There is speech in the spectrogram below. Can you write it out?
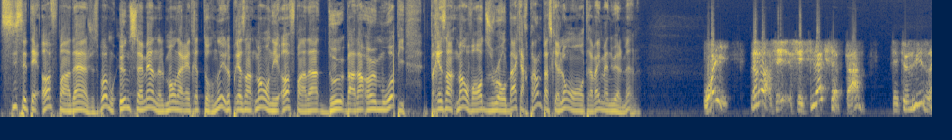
si c'était off pendant, je sais pas moi, une semaine, le monde arrêterait de tourner. Là, présentement, on est off pendant deux, pendant un mois, puis présentement, on va avoir du rollback à reprendre parce que là, on travaille manuellement. là. Oui. Non, non, c'est inacceptable. C'est une mise à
